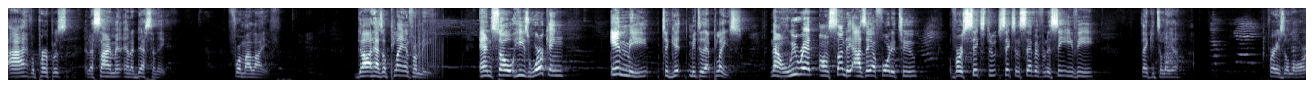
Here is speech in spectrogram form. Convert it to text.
I have a purpose, an assignment, and a destiny for my life. God has a plan for me. And so He's working in me to get me to that place. Now, we read on Sunday Isaiah 42, verse 6 through 6 and 7 from the CEV. Thank you, Talia. Praise the Lord.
